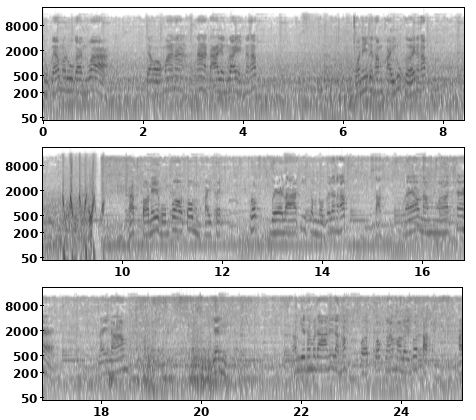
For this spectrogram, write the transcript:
สุกแล้วมาดูกันว่าจะออกมาหน้าหน้าตาอย่างไรนะครับวันนี้จะทำไข่ลูกเขยนะครับ ครับ ตอนนี้ผมก็ต้มไข่เป็ดครบเวลาที่กำหนดไว้แล้วนะครับ ตักแล้วนำมาแช่ในน้ำเย็น น้ำเย็นธรรมดานี่แหละครับ เปิดก๊อกน้ำมาเลยก็ตักไข่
